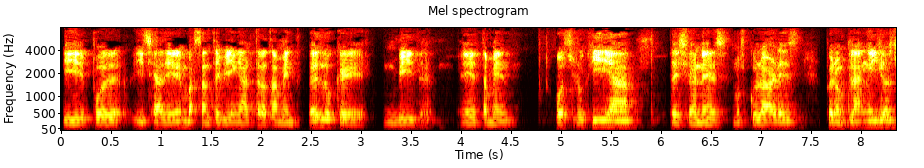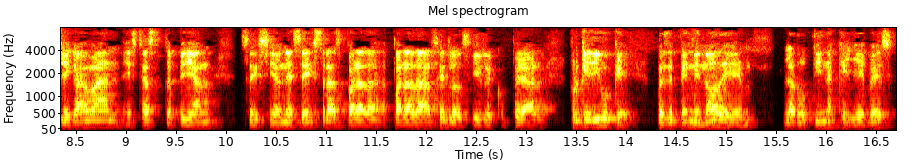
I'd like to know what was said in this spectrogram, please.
y, pues, y se adhieren bastante bien al tratamiento. Es lo que vi eh, también post cirugía, lesiones musculares, pero en plan ellos llegaban, este, te pedían secciones extras para, para dárselos y recuperar. Porque digo que pues depende, ¿no? De la rutina que lleves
